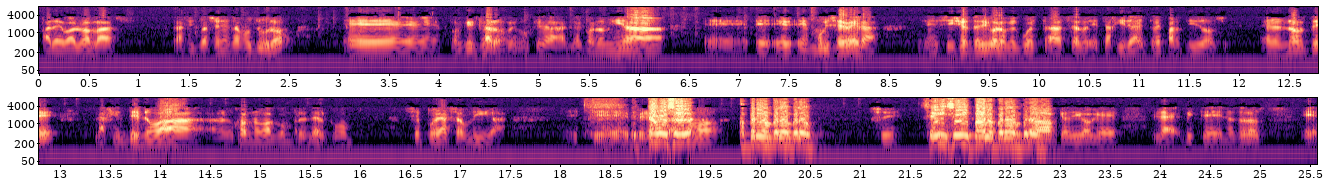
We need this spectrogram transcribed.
para evaluar las, las situaciones a futuro. Eh, porque claro, vemos que la, economía eh, eh, es muy severa. si yo te digo lo que cuesta hacer esta gira de tres partidos en el norte, la gente no va, a lo mejor no va a comprender cómo se puede hacer liga. Este, Estamos hablando... Ah, perdón, perdón, perdón. Sí. Sí, sí, Pablo, perdón, perdón. No, que digo que, viste, nosotros, eh,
